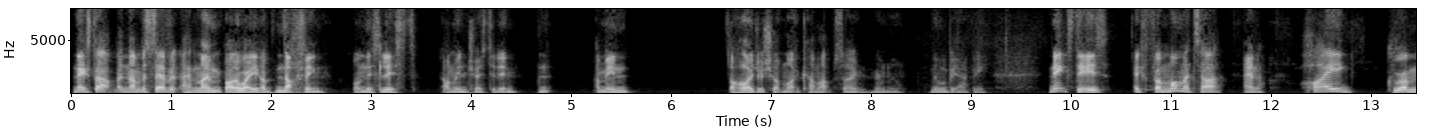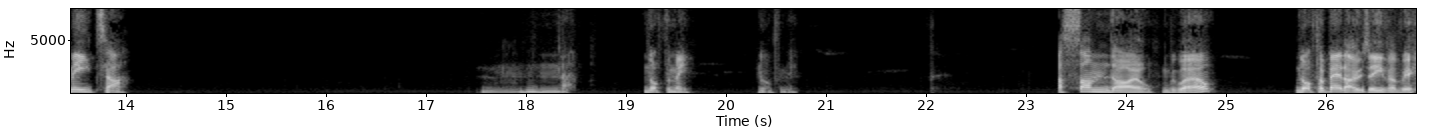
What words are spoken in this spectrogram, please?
Next up at number seven, at the moment, by the way, of nothing on this list I'm interested in. I mean, the HydroShot might come up, so then we'll, be happy. Next is a thermometer and hygrometer. Mm, Nah, not for me. Not for me. A sundial. Well, not for Beddoes either.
